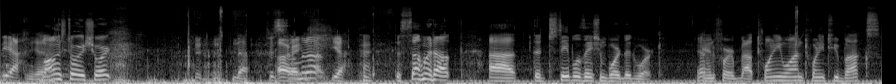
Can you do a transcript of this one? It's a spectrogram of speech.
yeah. Yeah. Long story short. no. Just All sum right. it up. Yeah. to sum it up, uh, the stabilization board did work, Yep. and for about 21, 22 bucks,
